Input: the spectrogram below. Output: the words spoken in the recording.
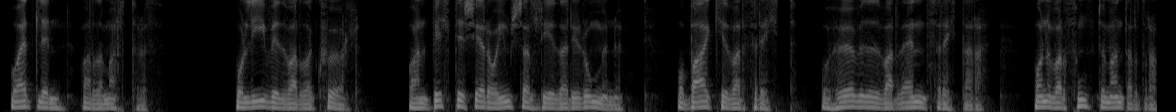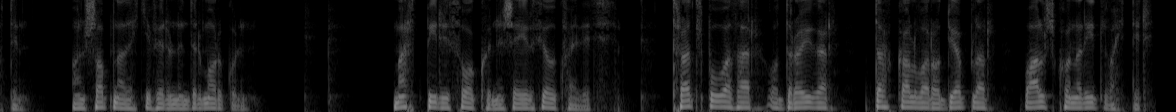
og ellin var það martröð og lífið var það kvöl og hann bylti sér á ymsallíðar í rúmunu og bakið var þreytt og höfuðið var enn þreyttara honu var þungt um andardráttin og hann sopnaði ekki fyrir undir morgun. Mart býr í þókunni segir þjóðkvæðið. Tröll búa þar og draugar dökkálvar og djöblar og alls konar ílvættir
